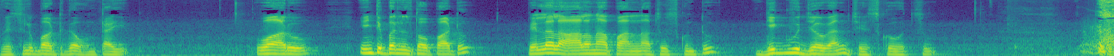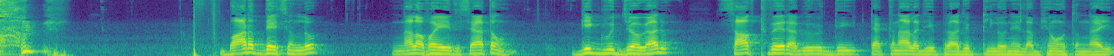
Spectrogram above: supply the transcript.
వెసులుబాటుగా ఉంటాయి. వారు ఇంటి పనులతో పాటు పిల్లల ఆలనా పాలనా చూసుకుంటూ గిగ్ ఉద్యోగాన్ని చేసుకోవచ్చు. భారతదేశంలో నలభై ఐదు శాతం గిగ్ ఉద్యోగాలు సాఫ్ట్వేర్ అభివృద్ధి టెక్నాలజీ ప్రాజెక్టుల్లోనే లభ్యమవుతున్నాయి.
